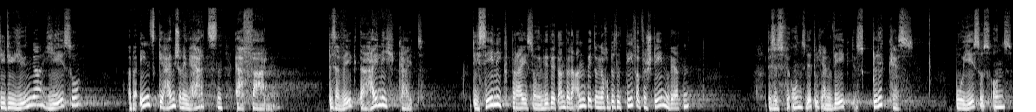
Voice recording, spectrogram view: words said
die die Jünger Jesu aber insgeheim schon im Herzen erfahren. Dieser Weg der Heiligkeit, die Seligpreisungen, wie wir dann bei der Anbetung noch ein bisschen tiefer verstehen werden, das ist für uns wirklich ein Weg des Glückes, wo Jesus uns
